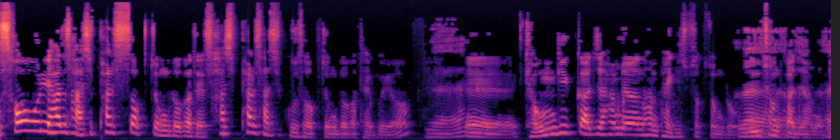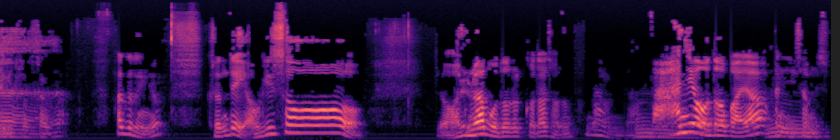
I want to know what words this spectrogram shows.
서울이 한 48석 정도가 돼, 48, 49석 정도가 되고요. 네. 예, 경기까지 하면 한 120석 정도, 네. 인천까지 하면 네. 120석 정도 하거든요. 그런데 여기서 얼마 못 얻을 거다 저는 판단합니다. 음. 많이 얻어봐야 한 음. 20, 30,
